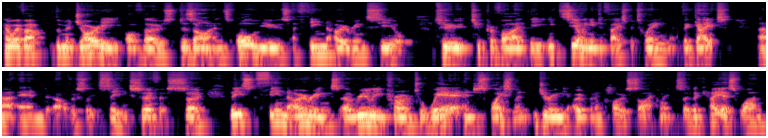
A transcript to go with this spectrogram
However, the majority of those designs all use a thin O-ring seal to, to provide the sealing interface between the gate uh, and uh, obviously the seating surface. So these thin O-rings are really prone to wear and displacement during the open and closed cycling. So the KS1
